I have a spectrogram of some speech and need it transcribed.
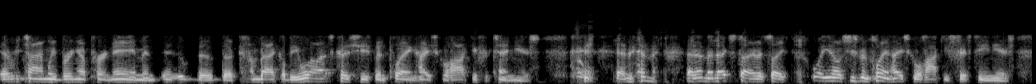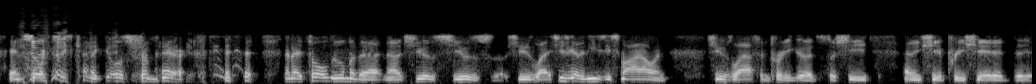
every time we bring up her name, and uh, the the comeback will be, well, that's because she's been playing high school hockey for ten years, and then and then the next time it's like, well, you know, she's been playing high school hockey fifteen years, and so it just kind of goes from there. and I told Uma that. Now she was she was she was like she's got an easy smile and she was laughing pretty good, so she I think she appreciated the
